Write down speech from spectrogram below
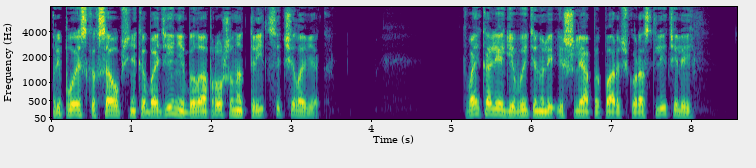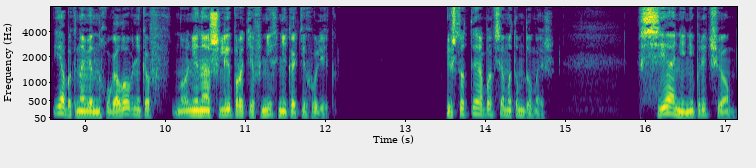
При поисках сообщника Бодини было опрошено 30 человек. Твои коллеги вытянули из шляпы парочку растлителей и обыкновенных уголовников, но не нашли против них никаких улик. И что ты обо всем этом думаешь? Все они ни при чем.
